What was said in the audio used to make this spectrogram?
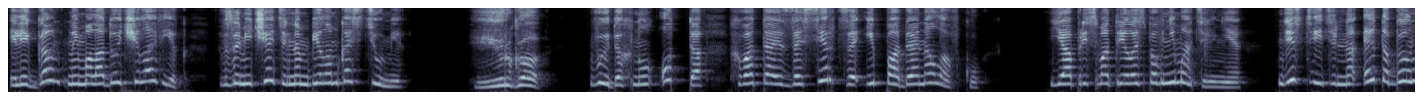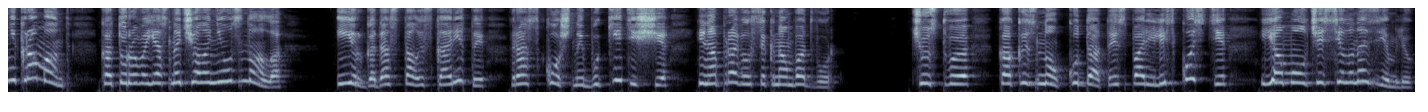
элегантный молодой человек в замечательном белом костюме. «Ирга!» – выдохнул Отто, хватаясь за сердце и падая на лавку. Я присмотрелась повнимательнее. Действительно, это был некромант, которого я сначала не узнала – Ирга достал из кареты роскошный букетище и направился к нам во двор. Чувствуя, как из ног куда-то испарились кости, я молча села на землю.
